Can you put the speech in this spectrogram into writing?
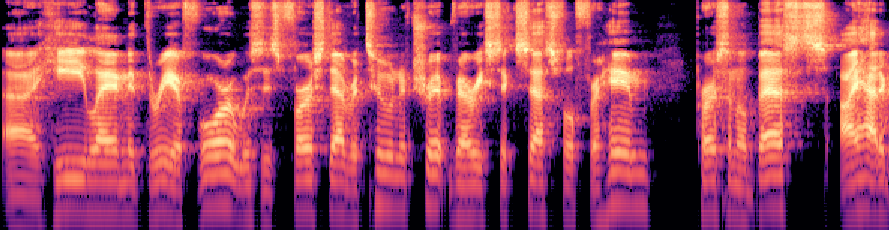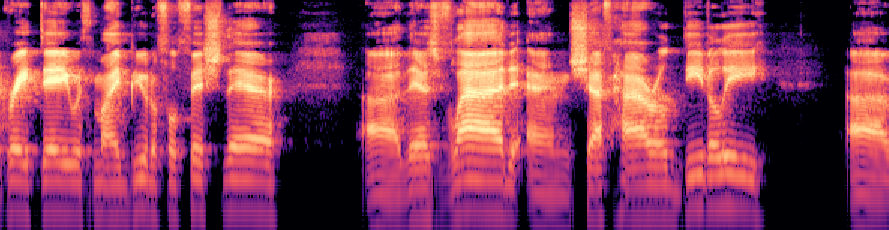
Uh, he landed three or four. It was his first ever tuna trip. Very successful for him. Personal bests. I had a great day with my beautiful fish there. Uh, there's Vlad and Chef Harold Dieterle. Uh,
